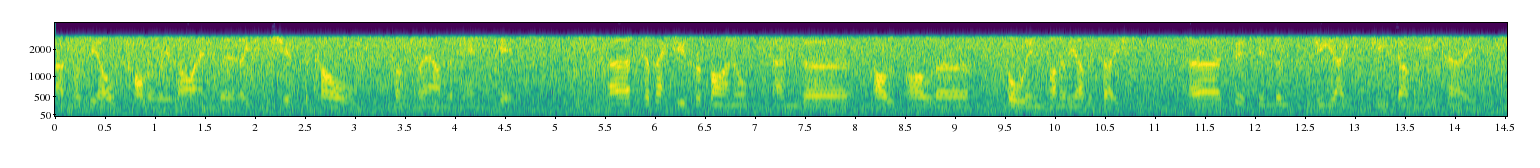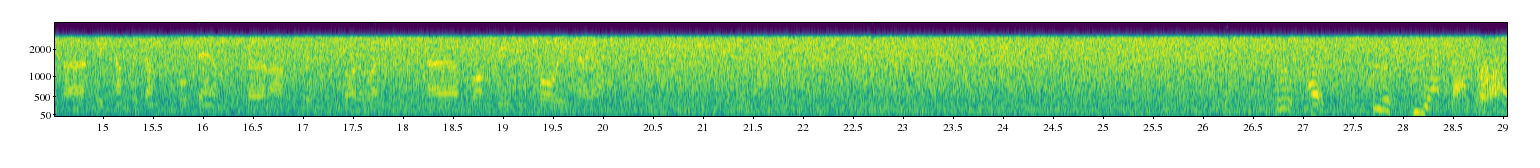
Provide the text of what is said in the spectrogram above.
That was the old colliery line where they used to ship the coal from round the Kent pit. Uh, so back to you for a final, and uh, I'll, I'll uh, call in one of the other stations. Uh, drift in loop G8, GWK. Uh, we come to Dunstable Downs uh, after Christmas, by the way. Uh, 1 EK up. Yes, that's.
